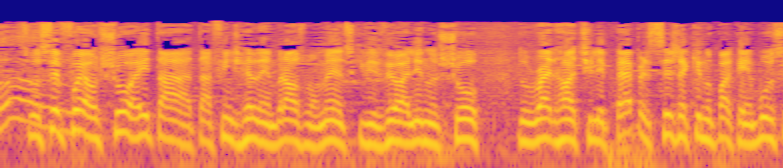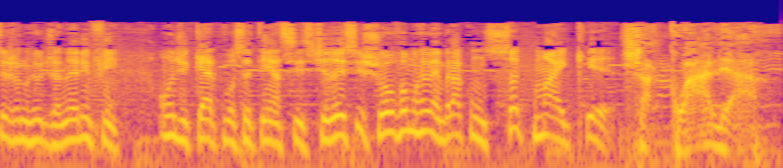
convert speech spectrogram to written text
Se você foi ao show aí, tá, tá afim de relembrar os momentos que viveu ali no show do Red Hot Chili Peppers, seja aqui no Pacaembu, seja no Rio de Janeiro, enfim, onde quer que você tenha assistido a esse show, vamos relembrar com Suck My Kiss. Chacoalha.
